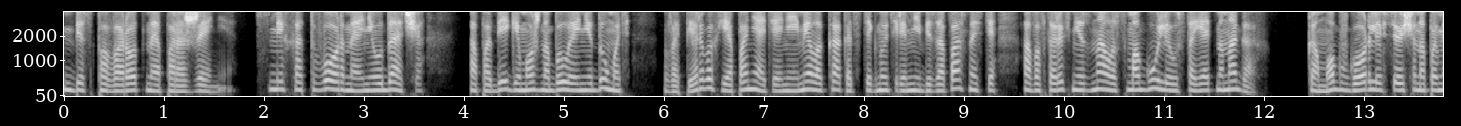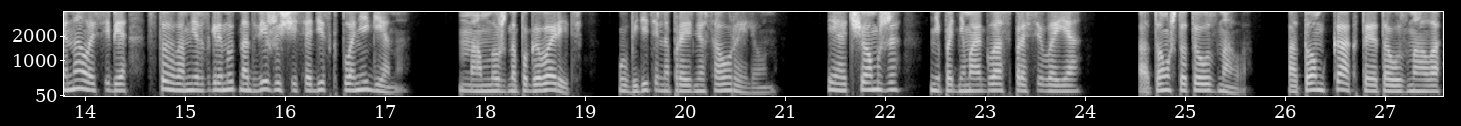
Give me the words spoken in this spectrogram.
Бесповоротное поражение. Смехотворная неудача. О побеге можно было и не думать. Во-первых, я понятия не имела, как отстегнуть ремни безопасности, а во-вторых, не знала, смогу ли устоять на ногах. Комок в горле все еще напоминал о себе, стоило мне взглянуть на движущийся диск планигена. «Нам нужно поговорить», — убедительно произнес Аурелион. «И о чем же?» — не поднимая глаз, спросила я. «О том, что ты узнала. О том, как ты это узнала.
